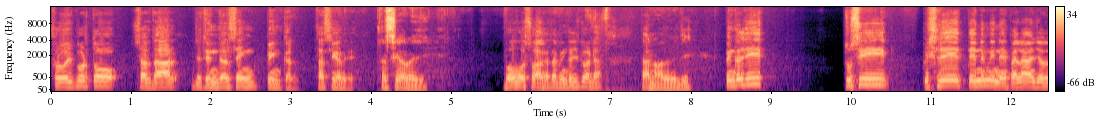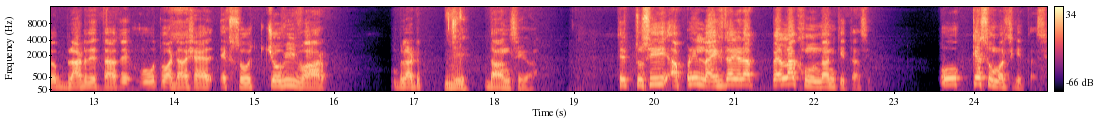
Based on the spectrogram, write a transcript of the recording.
ਫਿਰੋਜ਼ਪੁਰ ਤੋਂ ਸਰਦਾਰ ਜਤਿੰਦਰ ਸਿੰਘ ਪਿੰਕਲ। ਸਤਿ ਸ਼੍ਰੀ ਅਕਾਲ ਵੀਰੇ। ਸਤਿ ਸ਼੍ਰੀ ਅਕਾਲ ਜੀ। ਬਹੁਤ ਬਹੁਤ ਸਵਾਗਤ ਹੈ ਪਿੰਕਲ ਜੀ ਤੁਹਾਡਾ। ਧੰਨਵਾਦ ਵੀਰ ਜੀ। ਪਿੰਕਲ ਜੀ ਤੁਸੀਂ ਪਿਛਲੇ 3 ਮਹੀਨੇ ਪਹਿਲਾਂ ਜਦੋਂ ਬਲੱਡ ਦਿੱਤਾ ਤੇ ਉਹ ਤੁਹਾਡਾ ਸ਼ਾਇਦ 124 ਵਾਰ ਬਲੱਡ ਜੀ। ਦਾਨ ਸੀਗਾ। ਤੇ ਤੁਸੀਂ ਆਪਣੀ ਲਾਈਫ ਦਾ ਜਿਹੜਾ ਪਹਿਲਾ ਖੂਨਦਾਨ ਕੀਤਾ ਸੀ ਉਹ ਕਿਸ ਉਮਰ 'ਚ ਕੀਤਾ ਸੀ?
